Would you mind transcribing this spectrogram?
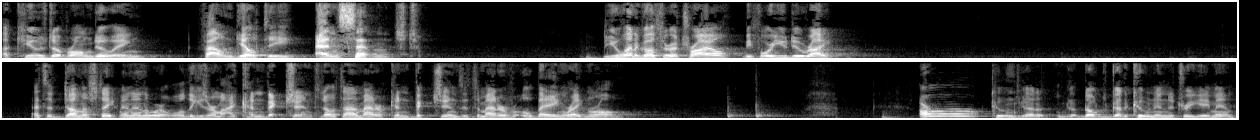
accused of wrongdoing, found guilty, and sentenced. Do you want to go through a trial before you do right? That's the dumbest statement in the world. Well, these are my convictions. No, it's not a matter of convictions, it's a matter of obeying right and wrong. Coon's got a dog's got a coon in the tree, amen.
